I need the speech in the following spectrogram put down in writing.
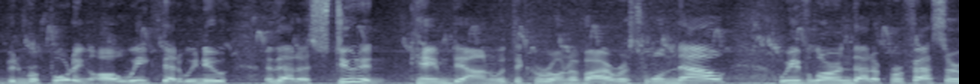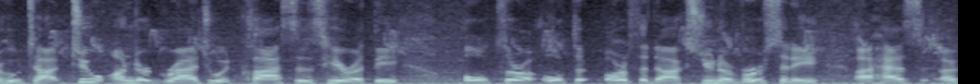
We've been reporting all week that we knew that a student came down with the coronavirus. Well, now we've learned that a professor who taught two undergraduate classes here at the ultra, ultra Orthodox University uh, has uh,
